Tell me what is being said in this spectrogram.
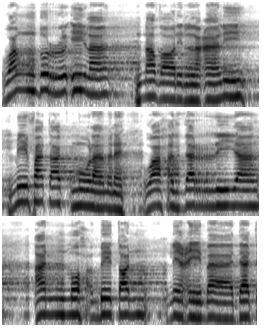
وانظر إلى نظر العلي فتكمل منه. واحذر ريا أن محبطا li'ibadatin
